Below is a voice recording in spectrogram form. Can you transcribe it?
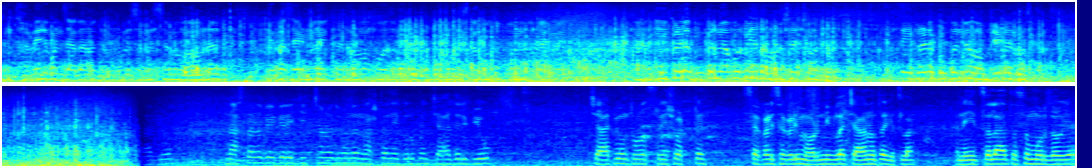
आणि थांबायला पण जागा नव्हती पूर्ण सगळे सगळं वावरत एका साईडनं एक पेट्रोल पंप होतो त्या पेट्रोल पंपमध्ये सांगतो पण काय माहिती. कारण की इकडलं गुगल मॅपवर मी आता भरोसा ठेवतो एक तर इकडलं गुगल मॅप अपडेट नसतं नाश्ता वगैरे करायची इच्छा नव्हती मला नाश्ता नाही करू पण चहा तरी पिऊ. चहा पिऊन थोडं फ्रेश वाटतं सकाळी सकाळी मॉर्निंगला चहा नव्हता घेतला. आणि चला आता समोर जाऊया.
